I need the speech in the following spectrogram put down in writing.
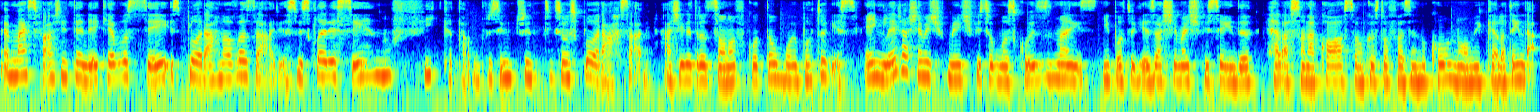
é mais fácil de entender que é você explorar novas áreas. O esclarecer não fica tal, tem que ser um explorar, sabe? Achei que a tradução não ficou tão boa em português. Em inglês achei meio difícil algumas coisas, mas em português achei mais difícil ainda relacionar qual ação que eu estou fazendo com o nome que ela tem dado.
